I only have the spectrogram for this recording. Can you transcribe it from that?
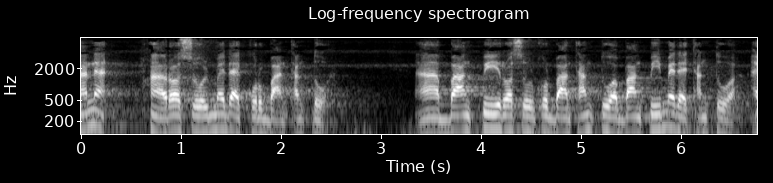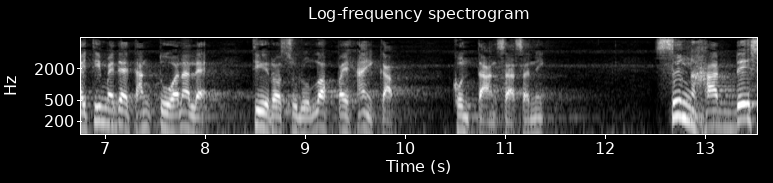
นั้นน่ะรอซูลไม่ได้กรบานทั้งตัวบางปีรอซูลกรบานทั้งตัว บางปีไม่ได้ทั้งตัว ไอ้ที่ไม่ได้ทั้งตัวนั่นแหละ ที่รอซูลุลลอฮ์ไปให้กับ คนต่างศาสนิก ซึ่งฮัดดิส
